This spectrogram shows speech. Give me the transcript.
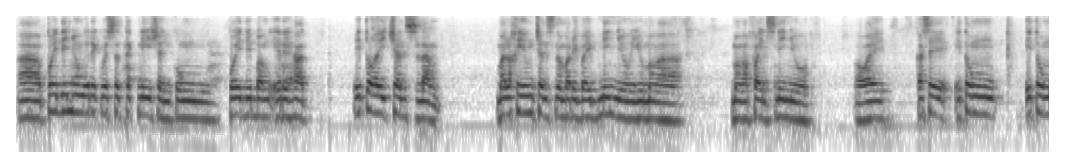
ah pwede nyong i-request sa technician kung pwede bang i-rehat. Ito ay chance lang. Malaki yung chance na ma-revive ninyo yung mga mga files ninyo. Okay? Kasi itong itong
